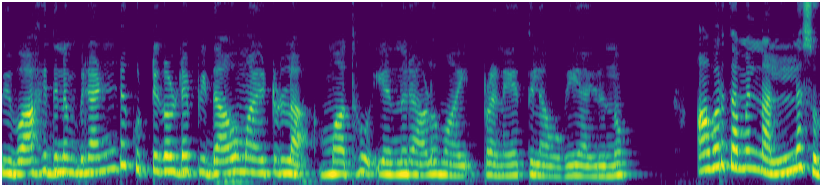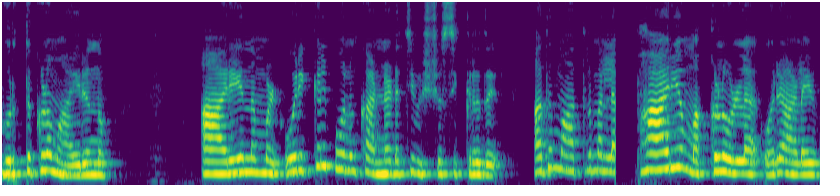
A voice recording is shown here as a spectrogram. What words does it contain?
വിവാഹിതനും രണ്ട് കുട്ടികളുടെ പിതാവുമായിട്ടുള്ള മധു എന്നൊരാളുമായി പ്രണയത്തിലാവുകയായിരുന്നു. അവർ തമ്മിൽ നല്ല സുഹൃത്തുക്കളുമായിരുന്നു. ആരെയും നമ്മൾ ഒരിക്കൽ പോലും കണ്ണടച്ച് വിശ്വസിക്കരുത്. അത് മാത്രമല്ല ഭാര്യയും മക്കളുള്ള ഒരാളെയും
